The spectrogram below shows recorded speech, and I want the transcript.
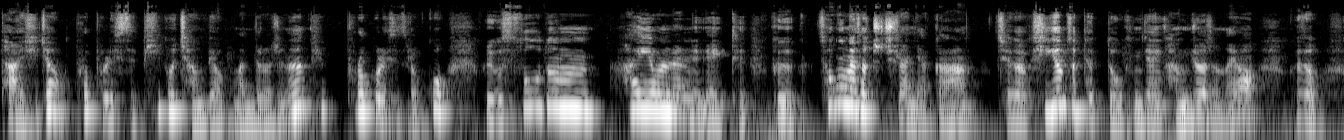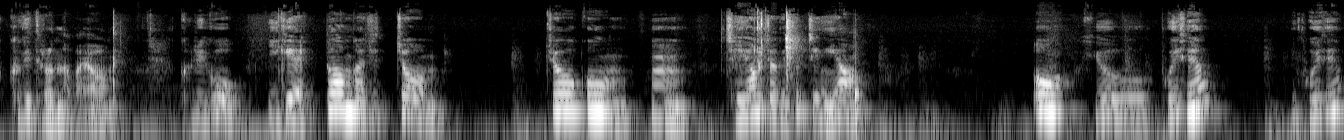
다 아시죠? 프로폴리스 피부 장벽 만들어주는 피, 프로폴리스 들었고 그리고 소듐 하이올레니네이트 그 소금에서 추출한 약간 제가 식염수팩도 굉장히 강조하잖아요. 그래서 그게 들었나 봐요. 그리고 이게 또 한 가지 좀 조금 음, 제형적인 특징이요. 어, 유 보이세요? 이 보이세요?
